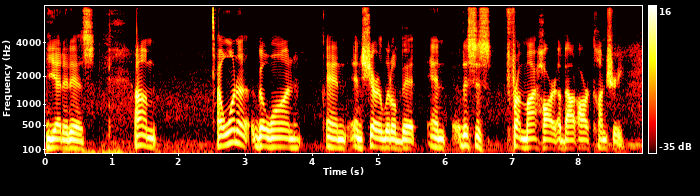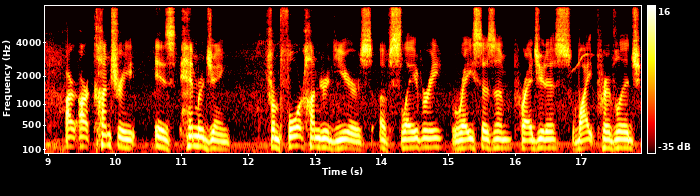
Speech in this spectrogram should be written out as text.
yet it is. Um, I want to go on and, and share a little bit. And this is from my heart about our country. Our, our country is hemorrhaging from 400 years of slavery, racism, prejudice, white privilege.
